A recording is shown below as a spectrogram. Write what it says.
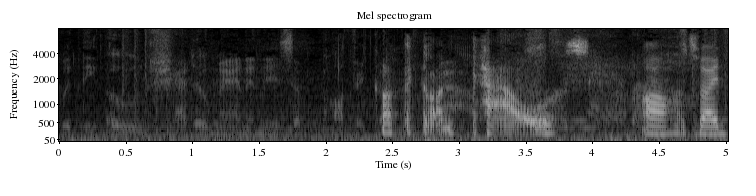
with the old Shadow Man and his apothecary. Octagon pals. Oh, that's fine.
